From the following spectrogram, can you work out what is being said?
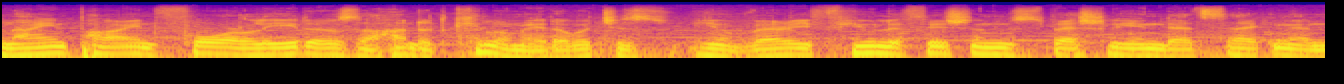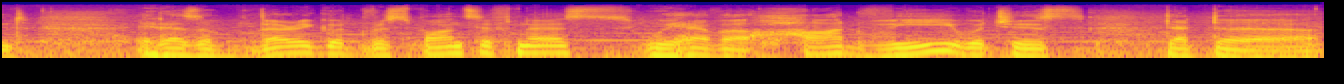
9.4 liters 100 kilometer, which is you know, very fuel efficient especially in that segment. It has a very good responsiveness. We have a hot V, which is that the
